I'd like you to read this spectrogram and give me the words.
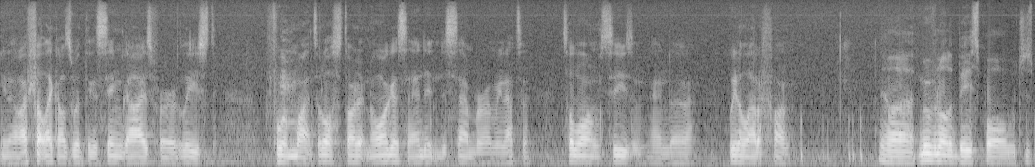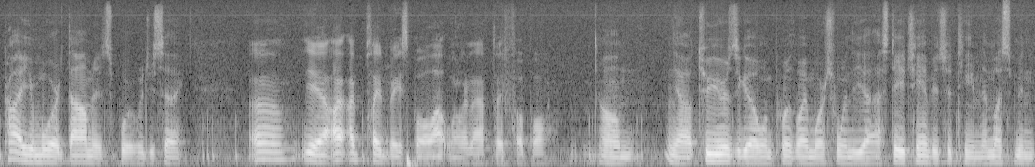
you know, I felt like I was with the same guys for at least four months. It all started in August and ended in December. I mean, that's a, it's a long season, and uh, we had a lot of fun. Now, uh, moving on to baseball, which is probably your more dominant sport, would you say? Uh, yeah, I, I played baseball a lot longer than I played football. Um, you know, two years ago when Plymouth Whitemarsh won the uh, state championship team, that must have been,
